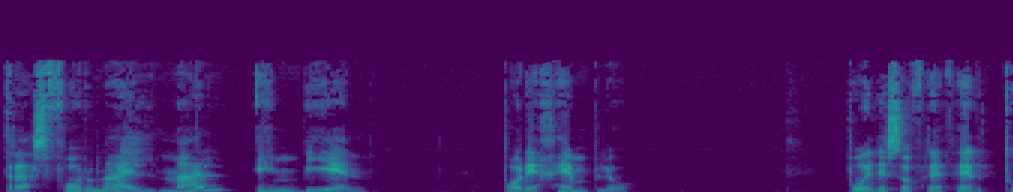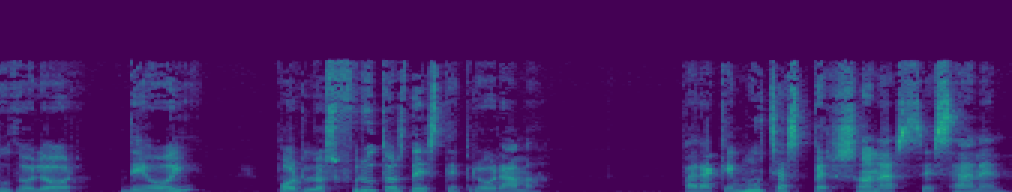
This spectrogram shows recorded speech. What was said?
transforma el mal en bien. Por ejemplo, puedes ofrecer tu dolor de hoy por los frutos de este programa, para que muchas personas se sanen.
